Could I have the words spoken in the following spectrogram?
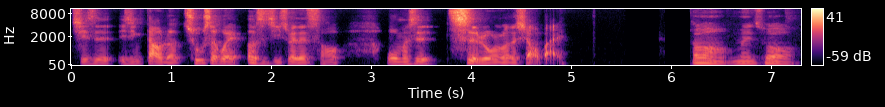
其实已经到了出社会二十几岁的时候，我们是赤裸裸的小白。哦，没错，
